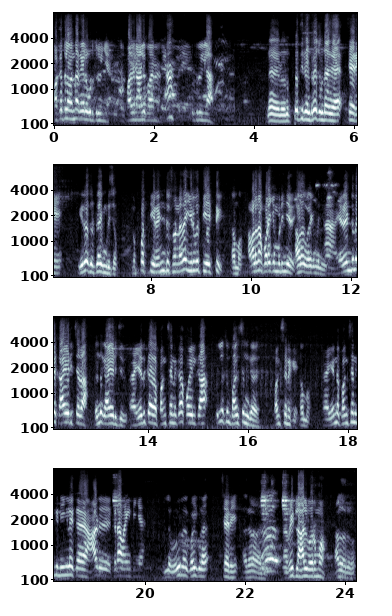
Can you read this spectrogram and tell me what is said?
பக்கத்துல வந்தா கையில கொடுத்துருவீங்க. ஒரு பதினாலு பதினாலு ஆ கொடுத்துருவீங்களா? முப்பத்தி ரெண்டு ரூபா சொன்னாங்க. சரி. இருபத்தெட்டு ரூபாய்க்கு முடிச்சோம். முப்பத்தி ரெண்டு சொன்னதா இருபத்தி எட்டு. ஆமா. அவ்வளவுதான் குறைக்க முடிஞ்சது. அவ்வளோ குறைக்க முடிஞ்சது. ரெண்டுமே காயடிச்சதா? ரெண்டு காய் அடிச்சது ஆ, எதுக்காக? ஃபங்க்ஷனுக்கா கோயிலுக்கா? இல்ல சும்மா ஃபங்க்ஷனுங்க ஃபங்க்ஷனுக்கு ஆமா. என்ன ஃபங்க்ஷனுக்கு நீங்களே ஆடு கிடா வாங்கிட்டீங்க? இல்ல ஊர்ல கோயில் கூட. சரி. வீட்டுல ஆள் வருமோ? ஆள் வரும்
